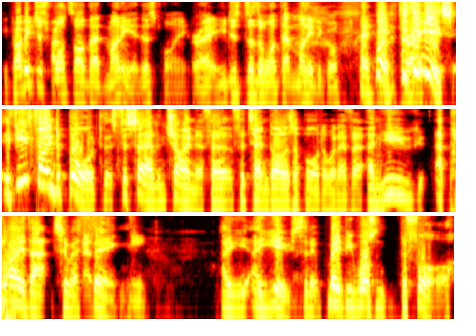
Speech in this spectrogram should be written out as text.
He probably just wants all that money at this point, right? He just doesn't want that money to go away. Well, the right? thing is, if you find a board that's for sale in China for, for ten dollars a board or whatever, and you apply that to a That's thing, a, a use that it maybe wasn't before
